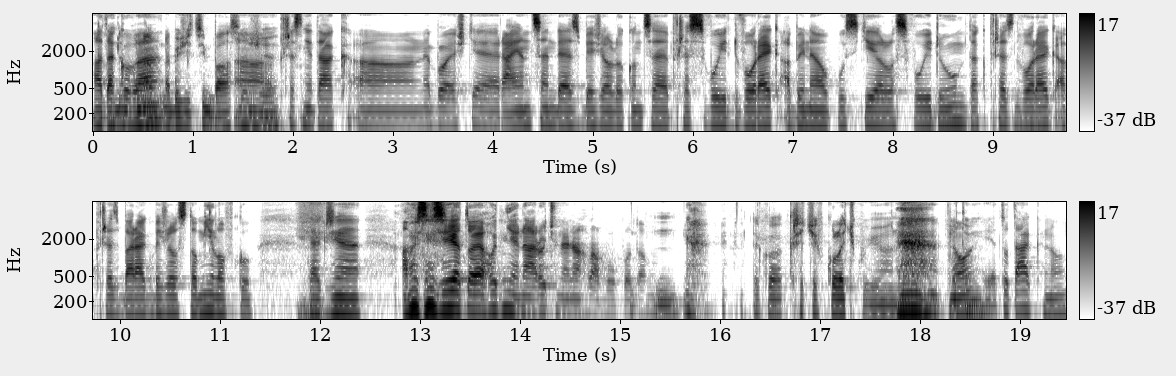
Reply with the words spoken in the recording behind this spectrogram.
a takové. Nebo na, na běžícím páse, a, že? Přesně tak. A, nebo ještě Ryan Sanders běžel dokonce přes svůj dvorek, aby neopustil svůj dům, tak přes dvorek a přes barák běžel 100 mílovku. Takže a myslím si, že to je hodně náročné na hlavu potom. Hmm. Takové křeče v kolečku, že ano? no, je to tak, no.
